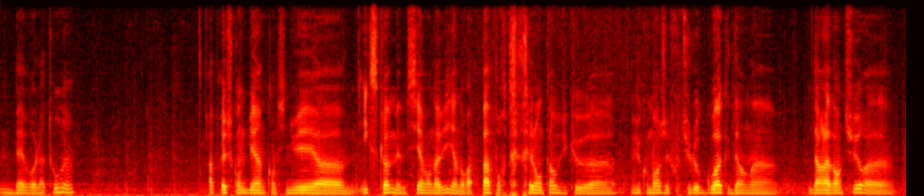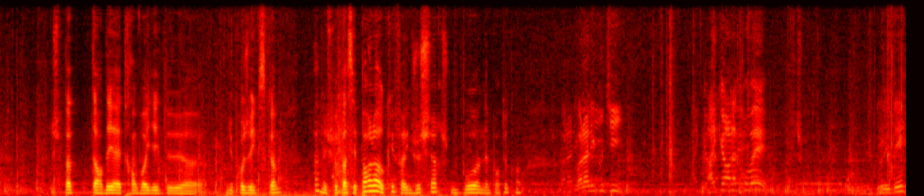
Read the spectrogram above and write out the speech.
Ben voilà tout. hein. Après je compte bien continuer euh, XCOM même si à mon avis il n'y en aura pas pour très très longtemps vu que euh, vu comment j'ai foutu le guac dans, euh, dans l'aventure je vais pas tarder à être envoyé de, du projet XCOM. Ah mais je peux passer par là ok fallait que je cherche bon n'importe quoi. Voilà l'écoutille. Riker l'a trouvé Je peux l'aider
